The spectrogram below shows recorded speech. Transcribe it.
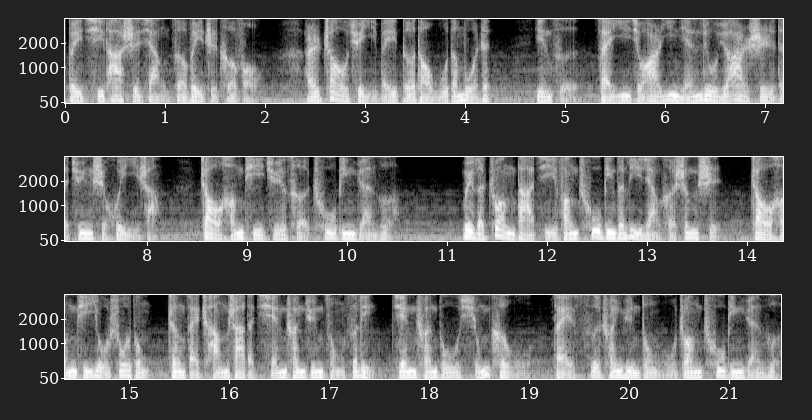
对其他事项则未置可否，而赵却以为得到吴的默认。因此，在一九二一年六月二十日的军事会议上，赵恒惕决策出兵援鄂。为了壮大己方出兵的力量和声势，赵恒惕又说动正在长沙的前川军总司令兼川督熊克武，在四川运动武装出兵援鄂，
